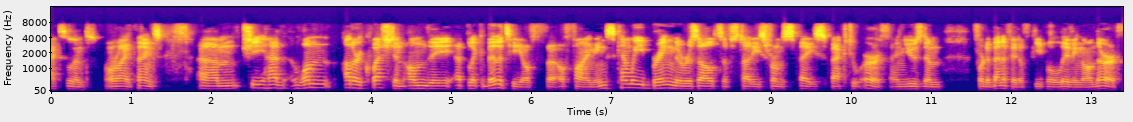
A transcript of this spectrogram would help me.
Excellent. All right, thanks. Um, she had one other question on the applicability of, uh, of findings. Can we bring the results of studies from space back to Earth and use them for the benefit of people living on Earth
